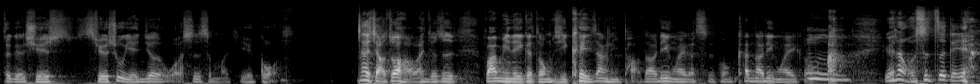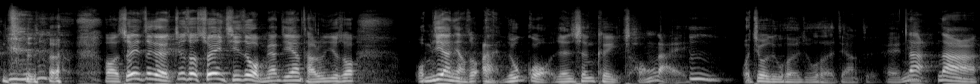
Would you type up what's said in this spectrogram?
这个学学术研究的我是什么结果。那小说好玩，就是发明了一个东西，可以让你跑到另外一个时空，看到另外一个、嗯、啊，原来我是这个样子的 哦。所以这个就是说，所以其实我们要今天讨论，就是说，我们经常讲说，哎，如果人生可以重来，嗯，我就如何如何这样子。哎，那那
